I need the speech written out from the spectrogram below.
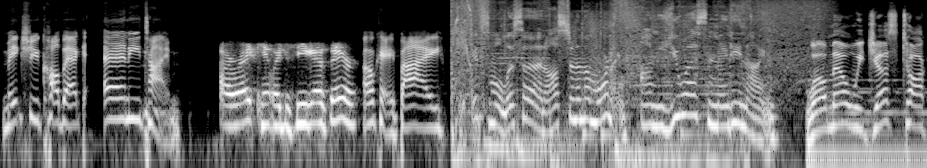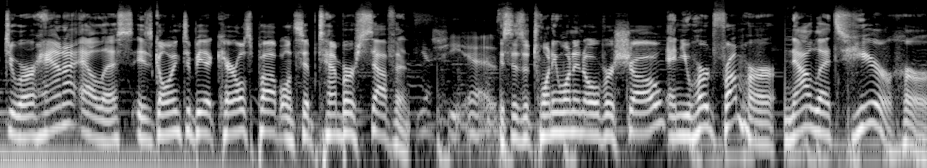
Make sure you call back anytime. All right, can't wait to see you guys there. Okay, bye. It's Melissa and Austin in the morning on US 99. Well, Mel, we just talked to her. Hannah Ellis is going to be at Carol's Pub on September 7th. Yes, she is. This is a 21 and over show, and you heard from her. Now let's hear her.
